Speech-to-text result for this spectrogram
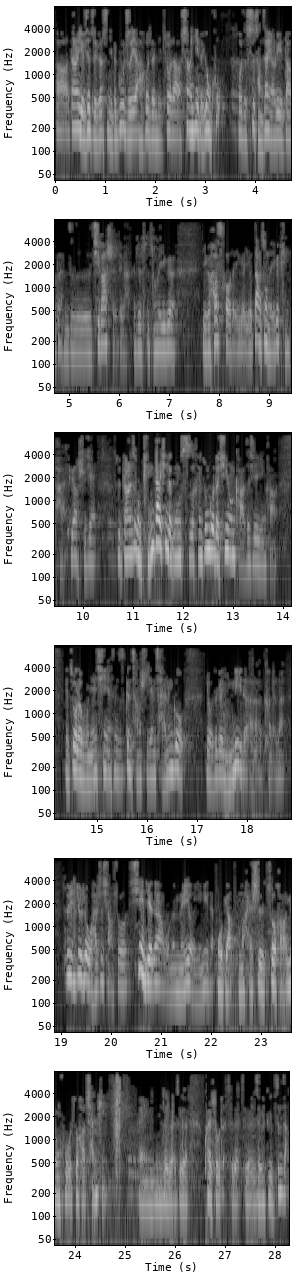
啊。当然有些指标是你的估值也好，或者你做到上亿的用户。或者市场占有率到百分之七八十，对吧？那就是成为一个一个 household 的一个一个大众的一个品牌，需要时间。所以当然，这种平台性的公司和中国的信用卡这些银行也做了五年、七年甚至更长时间，才能够有这个盈利的可能呢。所以就是我还是想说，现阶段我们没有盈利的目标，我们还是做好用户、做好产品，嗯，这个这个快速的这个这个这个这个增长。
